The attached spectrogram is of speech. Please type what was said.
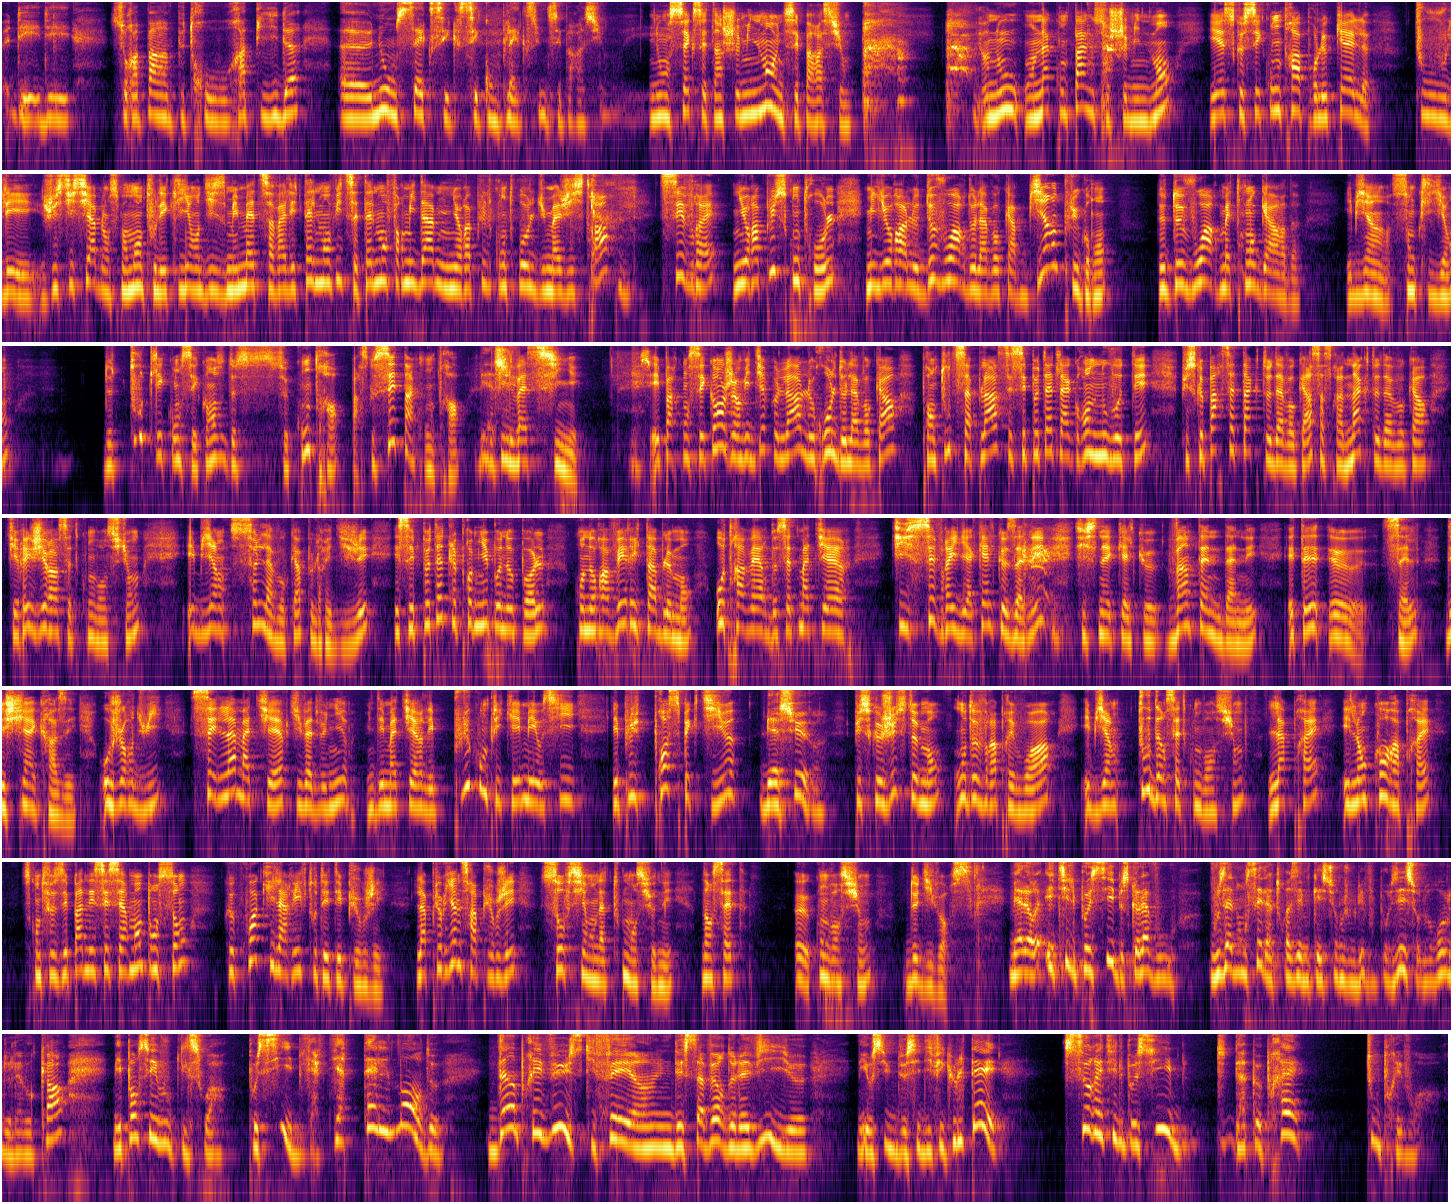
des, des sera pas un peu trop rapide Euh, Nous, on sait que c'est- complexe une séparation. Nous, on sait que c'est un cheminement, une séparation. Nous, on accompagne ce cheminement. Et est-ce que ces contrats pour lesquels tous les justiciables, en ce moment, tous les clients disent Mais maître, ça va aller tellement vite, c'est tellement formidable, il n'y aura plus le contrôle du magistrat C'est vrai, il n'y aura plus ce contrôle, mais il y aura le devoir de l'avocat bien plus grand de devoir mettre en garde eh bien, son client de toutes les conséquences de ce contrat, parce que c'est un contrat qu'il va signer. Et par conséquent, j'ai envie de dire que là, le rôle de l'avocat prend toute sa place et c'est peut-être la grande nouveauté, puisque par cet acte d'avocat, ça sera un acte d'avocat qui régira cette convention, eh bien, seul l'avocat peut le rédiger et c'est peut-être le premier monopole qu'on aura véritablement au travers de cette matière qui, c'est vrai, il y a quelques années, si ce n'est quelques vingtaines d'années, était euh, celle des chiens écrasés. Aujourd'hui, c'est la matière qui va devenir une des matières les plus compliquées, mais aussi les plus prospectives, Bien sûr. puisque justement, on devra prévoir eh bien, tout dans cette convention, l'après et l'encore après, ce qu'on ne faisait pas nécessairement, pensant que quoi qu'il arrive, tout était purgé. Là, plus rien ne sera purgé, sauf si on a tout mentionné dans cette euh, convention de divorce. Mais alors, est-il possible, parce que là, vous, Vous annoncez la troisième question que je voulais vous poser sur le rôle de l'avocat, mais pensez-vous qu'il soit possible? Il y, a, il y, a, tellement de d'imprévus, ce qui fait hein, une des saveurs de la vie, euh, mais aussi une de ses difficultés. Serait-il possible d'à peu près tout prévoir?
